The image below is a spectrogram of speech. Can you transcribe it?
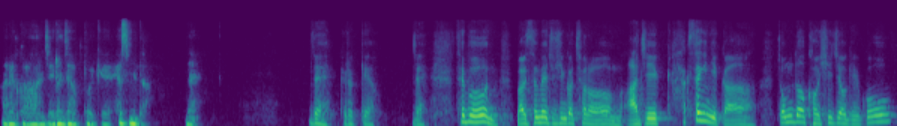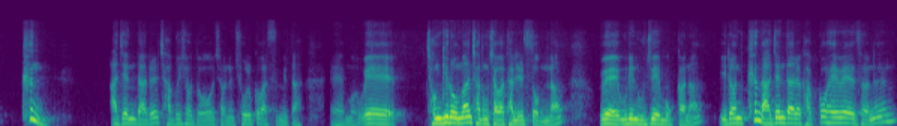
않을까 이제 이런 생각도 이렇게 했습니다. 네, 그럴게요. 네. 세 분 말씀해 주신 것처럼 아직 학생이니까 좀 더 거시적이고 큰 아젠다를 잡으셔도 저는 좋을 것 같습니다. 예, 뭐왜 전기로만 자동차가 달릴 수 없나? 왜 우린 우주에 못 가나? 이런 큰 아젠다를 갖고 해외에서는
